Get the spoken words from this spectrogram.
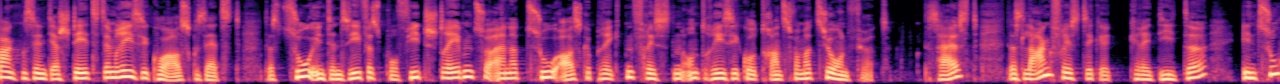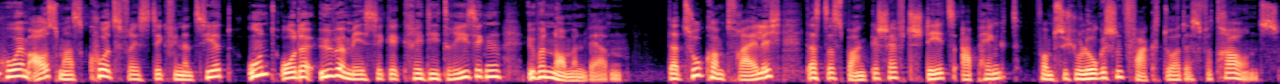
Banken sind ja stets dem Risiko ausgesetzt, dass zu intensives Profitstreben zu einer zu ausgeprägten Fristen- und Risikotransformation führt. Das heißt, dass langfristige Kredite in zu hohem Ausmaß kurzfristig finanziert und oder übermäßige Kreditrisiken übernommen werden. Dazu kommt freilich, dass das Bankgeschäft stets abhängt vom psychologischen Faktor des Vertrauens.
